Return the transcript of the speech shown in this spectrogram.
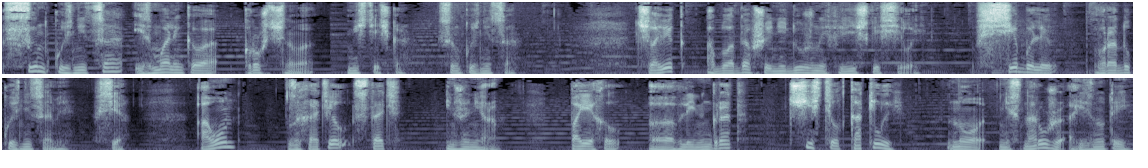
Сын кузнеца из маленького крошечного местечка. Сын кузнеца. Человек, обладавший недюжинной физической силой. Все были в роду кузнецами, все. А он захотел стать инженером. Поехал э, в Ленинград, чистил котлы, но не снаружи, а изнутри.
